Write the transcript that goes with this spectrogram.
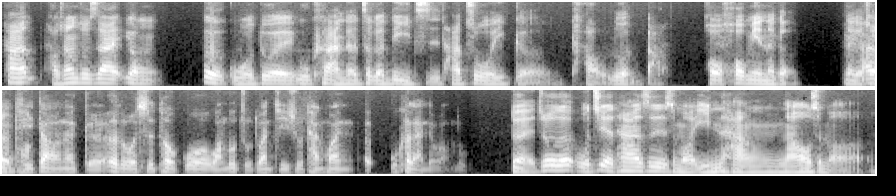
他好像就是在用。俄国对乌克兰的这个例子，他做一个讨论吧。后后面那个那个，他有提到那个俄罗斯透过网络阻断技术瘫痪呃乌克兰的网络。对，就是我记得他是什么银行，然后什么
